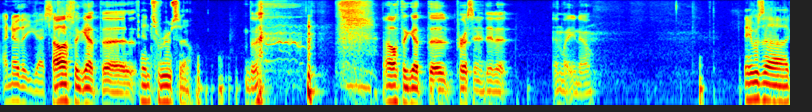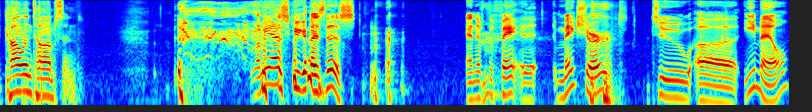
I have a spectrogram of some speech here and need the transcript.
I know that you guys. I'll have to get the Vince Russo. the. I'll have to get the person who did it and let you know. It was uh, Colin Thompson. Let me ask you guys this. And if the fan, uh, make sure to uh, email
